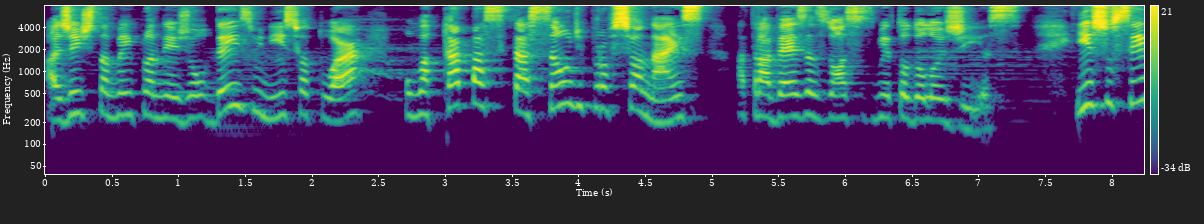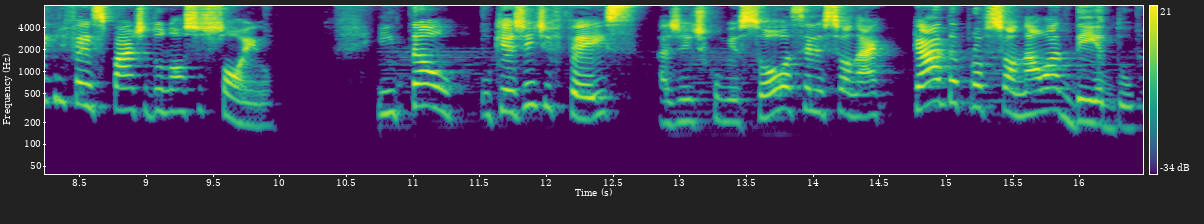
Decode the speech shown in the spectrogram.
a gente também planejou desde o início atuar com uma capacitação de profissionais através das nossas metodologias. Isso sempre fez parte do nosso sonho. Então, o que a gente fez? A gente começou a selecionar cada profissional a dedo,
